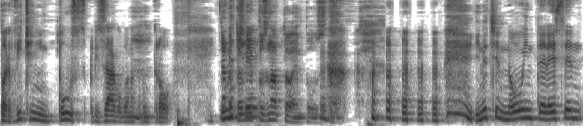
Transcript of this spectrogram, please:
първичен импулс при загуба на контрол. Да, Иначе... той е познат този импулс. Да. Иначе много интересен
